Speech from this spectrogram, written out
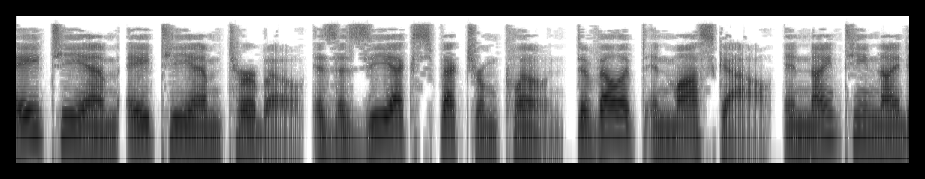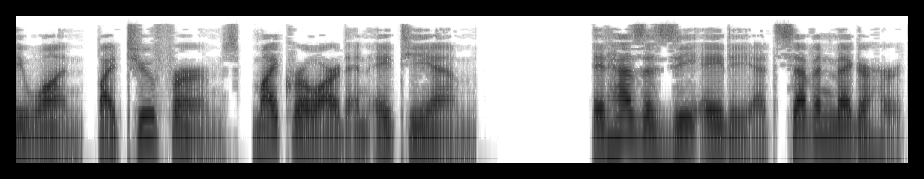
ATM ATM Turbo is a ZX Spectrum clone, developed in Moscow, in 1991, by two firms, Microart and ATM. It has a Z80 at 7 MHz,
